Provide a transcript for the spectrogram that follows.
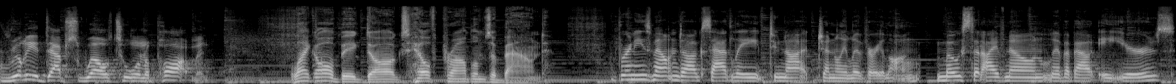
really adapts well to an apartment. Like all big dogs, health problems abound. Bernese mountain dogs, sadly, do not generally live very long. Most that I've known live about eight years.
